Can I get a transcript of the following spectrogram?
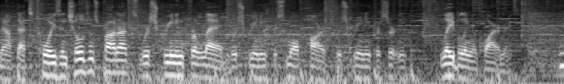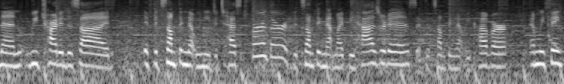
Now, if that's toys and children's products, we're screening for lead, we're screening for small parts, we're screening for certain labeling requirements. And then we try to decide if it's something that we need to test further, if it's something that might be hazardous, if it's something that we cover, and we think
